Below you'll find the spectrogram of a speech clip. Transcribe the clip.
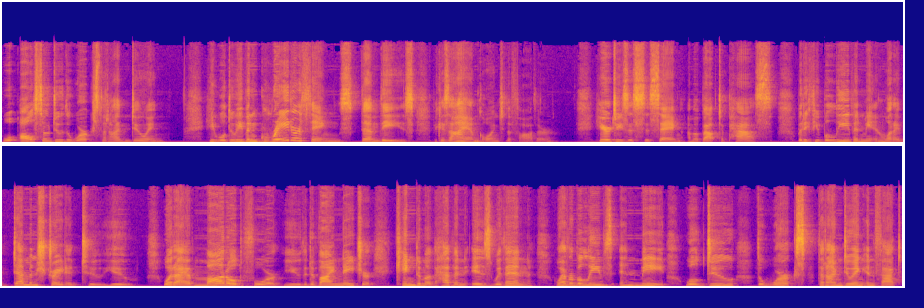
will also do the works that I'm doing. He will do even greater things than these because I am going to the Father. Here Jesus is saying, I'm about to pass, but if you believe in me and what I've demonstrated to you, what I have modeled for you, the divine nature, kingdom of heaven is within. Whoever believes in me will do the works that I'm doing. In fact,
